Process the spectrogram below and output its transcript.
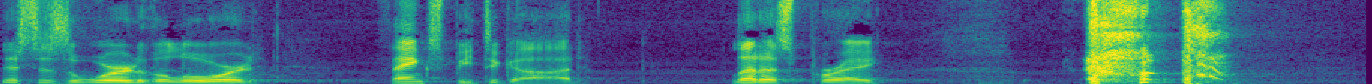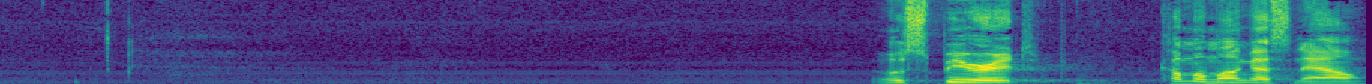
This is the word of the Lord. Thanks be to God. Let us pray. O Spirit, come among us now.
